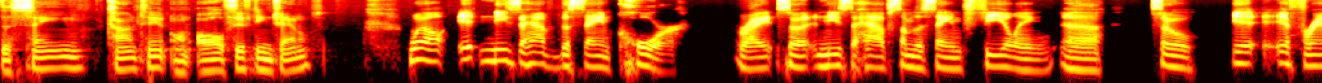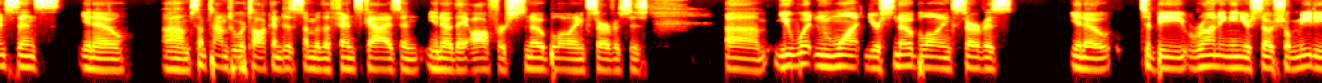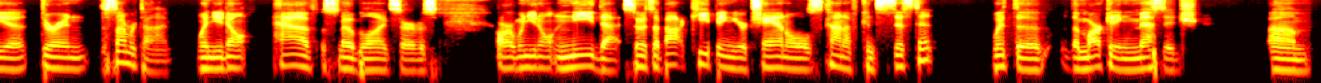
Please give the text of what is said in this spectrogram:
the same content on all 15 channels? Well, it needs to have the same core, right? So it needs to have some of the same feeling. Uh, so if, for instance, you know, um, sometimes we're talking to some of the fence guys, and you know they offer snow blowing services. um, you wouldn't want your snow blowing service, you know, to be running in your social media during the summertime when you don't have a snow blowing service or when you don't need that. So it's about keeping your channels kind of consistent with the the marketing message. Um,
